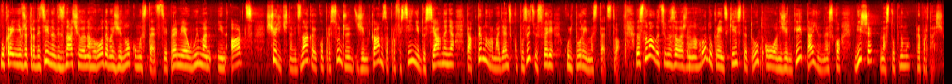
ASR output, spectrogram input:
В Україні вже традиційно відзначили нагородами жінок у мистецтві. Премія Women in Arts – щорічна відзнака, яку присуджують жінкам за професійні досягнення та активну громадянську позицію у сфері культури і мистецтва. Заснували цю незалежну нагороду Український інститут ООН жінки та ЮНЕСКО. Більше в наступному репортажі.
